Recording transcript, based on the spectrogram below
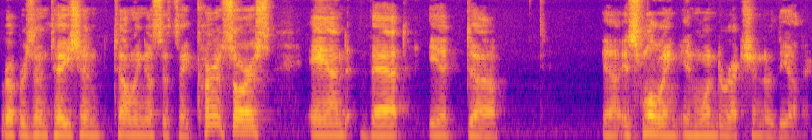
representation telling us it's a current source and that it uh, is flowing in one direction or the other.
